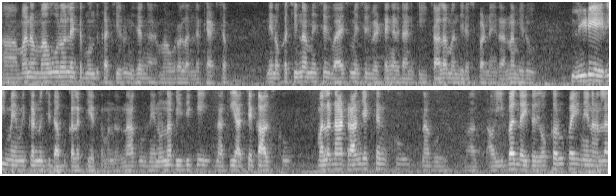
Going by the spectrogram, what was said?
మనం మా ఊరోళ్ళు అయితే ముందుకు వచ్చారు నిజంగా మా ఊరోళ్ళందరికీ హ్యాట్సప్ నేను ఒక చిన్న మెసేజ్ వాయిస్ మెసేజ్ పెట్టాం కానీ దానికి చాలామంది రెస్పాండ్ అయ్యారు. అన్న మీరు లీడ్ అయ్యి మేము ఇక్కడ నుంచి డబ్బు కలెక్ట్ చేస్తామన్నారు. నాకు నేనున్న బిజీకి నాకు ఈ వచ్చే కాల్స్కు మళ్ళీ నా ట్రాన్సాక్షన్స్కు నాకు ఇబ్బంది అవుతుంది ఒక్క రూపాయి నేను అలా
